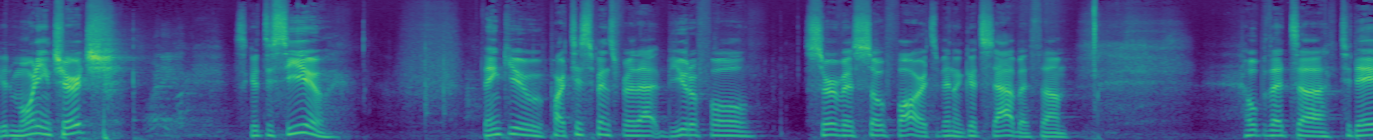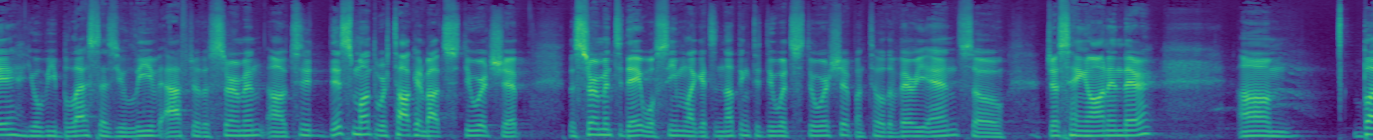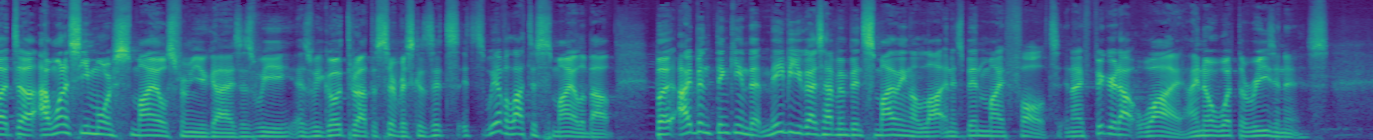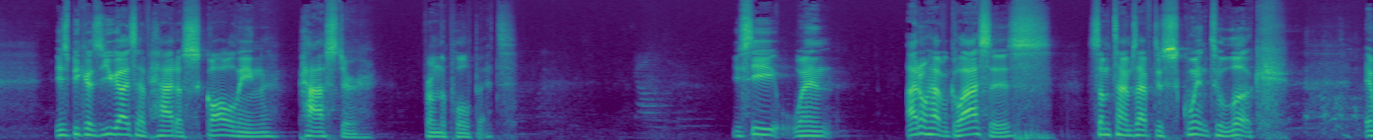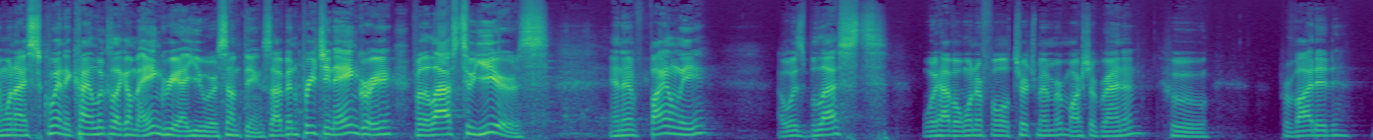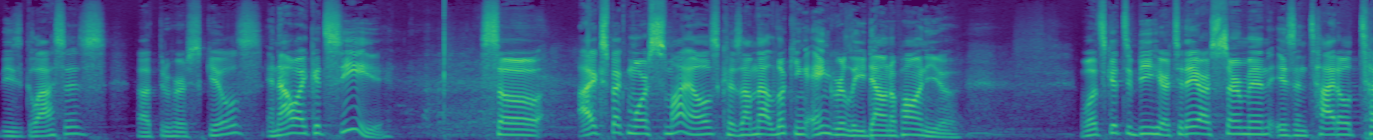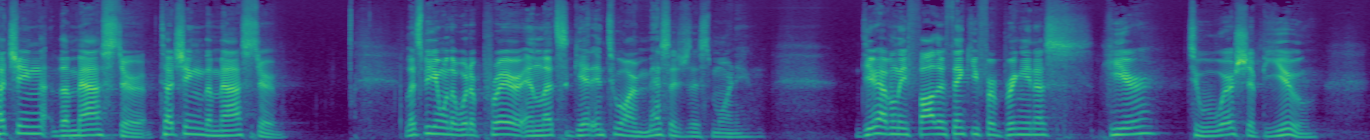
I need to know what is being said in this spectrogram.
Good morning, church. It's good to see you. Thank you, participants, for that beautiful service so far. It's been a good Sabbath. Um, hope that uh, today you'll be blessed as you leave after the sermon. Uh, to, this month, we're talking about stewardship. The sermon today will seem like it's nothing to do with stewardship until the very end, so just hang on in there. Um, but uh, I want to see more smiles from you guys as we as we go throughout the service because it's it's we have a lot to smile about. But I've been thinking that maybe you guys haven't been smiling a lot and it's been my fault. And I figured out why. I know what the reason is. Is because you guys have had a scalding pastor from the pulpit. You see, when I don't have glasses, sometimes I have to squint to look and when I squint, it kind of looks like I'm angry at you or something. So I've been preaching angry for the last two years. And then finally, I was blessed. We have a wonderful church member, Marsha Brannon, who provided these glasses uh, through her skills, and now I could see. so I expect more smiles because I'm not looking angrily down upon you. Well, it's good to be here. Today, our sermon is entitled Touching the Master. Touching the Master. Let's begin with a word of prayer and let's get into our message this morning. Dear Heavenly Father, thank you for bringing us here to worship you.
